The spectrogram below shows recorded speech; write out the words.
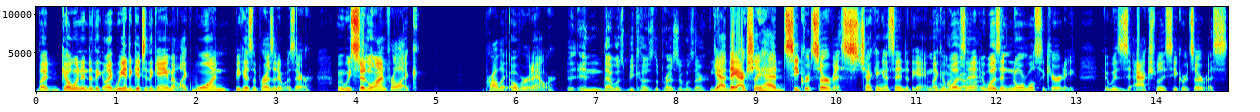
but going into the like we had to get to the game at like 1 because the president was there. I mean, we stood in line for like probably over an hour. And that was because the president was there? Yeah, they actually had Secret Service checking us into the game. Like Oh it wasn't God. it wasn't normal security. It was actually Secret Service.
